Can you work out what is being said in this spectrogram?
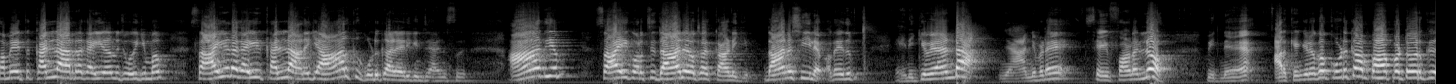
സമയത്ത് കല്ല് ആരുടെ കയ്യിലാണെന്ന് ചോദിക്കുമ്പം സായിയുടെ കയ്യിൽ കല്ലാണെങ്കിൽ ആർക്ക് കൊടുക്കാനായിരിക്കും ചാൻസ് ആദ്യം സായി കുറച്ച് ദാനമൊക്കെ കാണിക്കും. ദാനശീലം അതായത് എനിക്ക് വേണ്ട ഞാനിവിടെ സേഫാണല്ലോ പിന്നെ ആർക്കെങ്കിലുമൊക്കെ കൊടുക്കാം പാവപ്പെട്ടവർക്ക്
